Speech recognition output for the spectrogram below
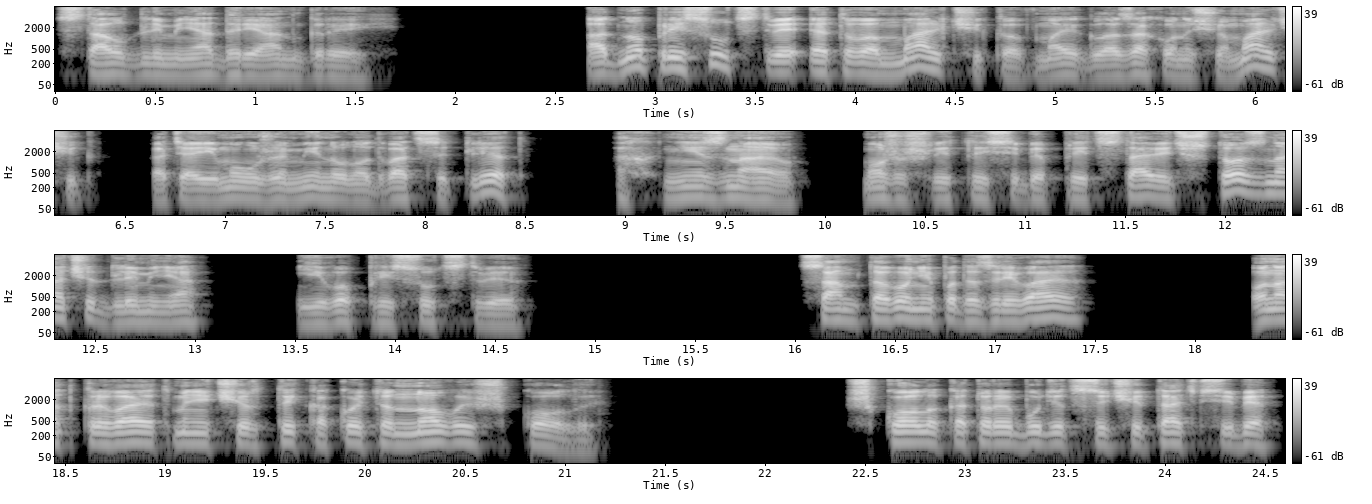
стал для меня Дариан Грей. Одно присутствие этого мальчика, в моих глазах он еще мальчик, хотя ему уже минуло двадцать лет, ах, не знаю, можешь ли ты себе представить, что значит для меня его присутствие. Сам того не подозревая, он открывает мне черты какой-то новой школы. Школа, которая будет сочетать в себе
